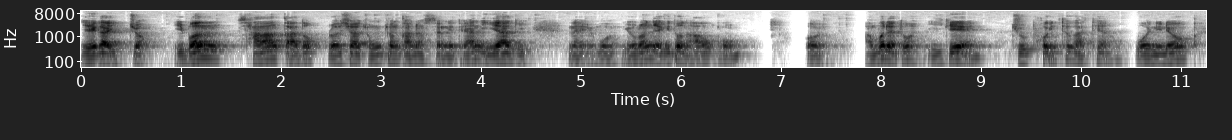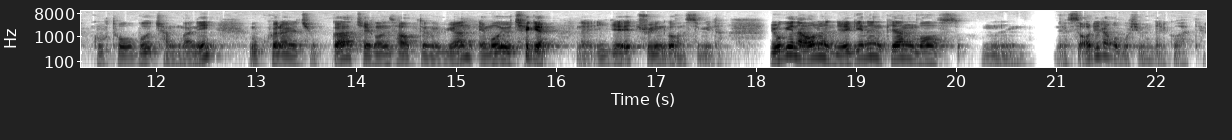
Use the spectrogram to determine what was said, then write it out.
예가 있죠. 이번 상한가도 러시아 종전 가능성에 대한 이야기, 네, 뭐 이런 얘기도 나오고 뭐 아무래도 이게 주 포인트 같아요. 원희룡 국토부 장관이 우크라이나 측과 재건 사업 등을 위한 MOU 체결, 네, 이게 주인 것 같습니다. 여기 나오는 얘기는 그냥 뭐 음, 네, 썰이라고 보시면 될 것 같아요.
